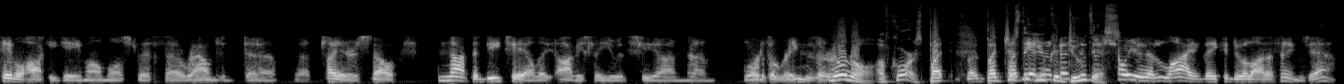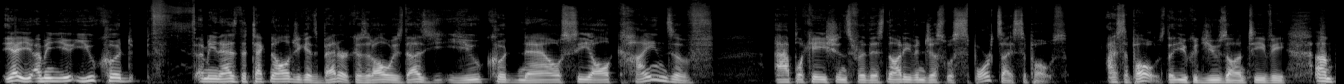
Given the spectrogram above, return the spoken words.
table hockey game almost with uh, rounded uh, uh, players. So not the detail that obviously you would see on um, Lord of the Rings or no, no, of course, but but, but just but, that yeah, you could do this. show you that live, they could do a lot of things. Yeah, yeah. You, I mean, you you could. I mean, as the technology gets better, because it always does, you could now see all kinds of applications for this. Not even just with sports, I suppose. I suppose that you could use on TV. Um,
